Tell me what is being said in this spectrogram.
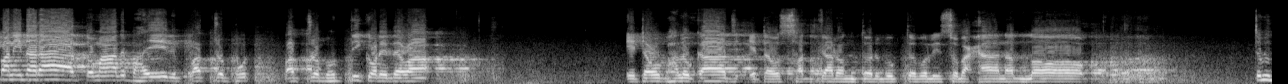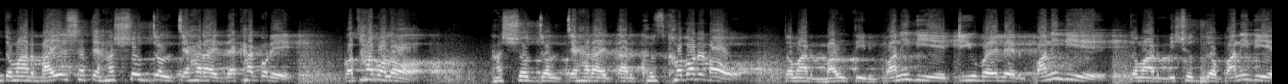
পানি দ্বারা তোমার ভাইয়ের পাত্র পাত্র ভর্তি করে দেওয়া। এটাও ভালো কাজ, এটাও সৎকার অন্তর্ভুক্ত বলি সুবাহান তুমি তোমার বাইয়ের সাথে হাস্যোজ্জ্বল চেহারায় দেখা করে কথা বলো, হাস্যোজ্জ্বল চেহারায় তার খোঁজ খবর নাও। তোমার বালতির পানি দিয়ে, টিউবওয়েলের পানি দিয়ে, তোমার বিশুদ্ধ পানি দিয়ে,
